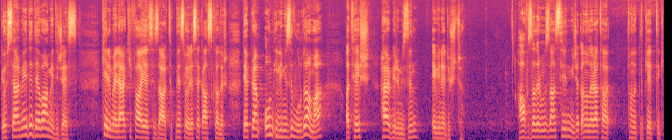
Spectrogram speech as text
Göstermeye de devam edeceğiz. Kelimeler kifayetsiz artık. Ne söylesek az kalır. Deprem 10 ilimizi vurdu ama ateş her birimizin evine düştü hafızalarımızdan silinmeyecek anılara tanıklık ettik.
